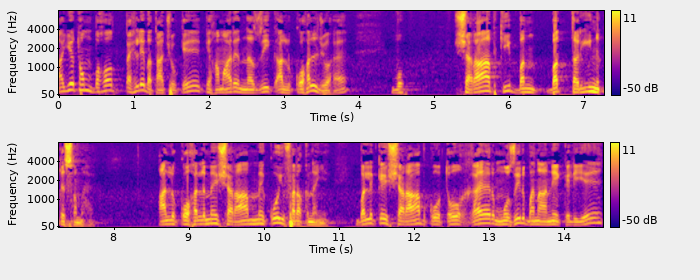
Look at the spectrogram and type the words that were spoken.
ہاں یہ تو ہم بہت پہلے بتا چکے کہ ہمارے نزدیک الکوہل جو ہے، وہ شراب کی بدترین قسم ہے۔ الکوہل میں شراب میں کوئی فرق نہیں بلکہ شراب کو تو غیر مضر بنانے کے لیے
